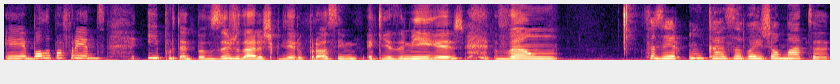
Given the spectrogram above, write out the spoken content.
É bola para a frente. E, portanto, para vos ajudar a escolher o próximo, aqui as amigas vão fazer um casa-beijo ao mata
